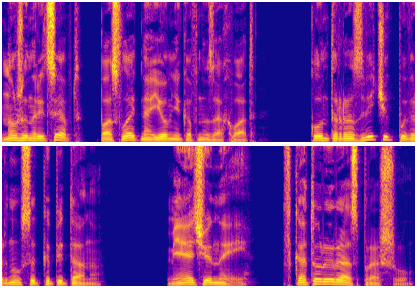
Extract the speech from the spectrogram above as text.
Нужен рецепт – послать наемников на захват. Контрразведчик повернулся к капитану. «Мяченый, в который раз прошу,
